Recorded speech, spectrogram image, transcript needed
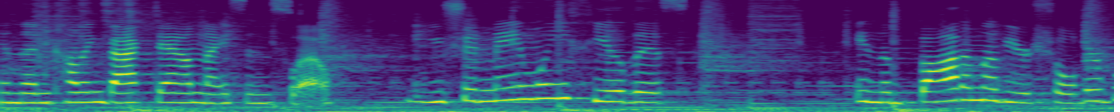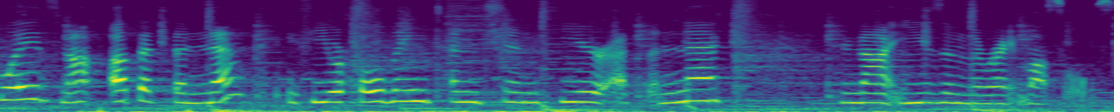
and then coming back down nice and slow. You should mainly feel this in the bottom of your shoulder blades, not up at the neck. If you're holding tension here at the neck, you're not using the right muscles.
